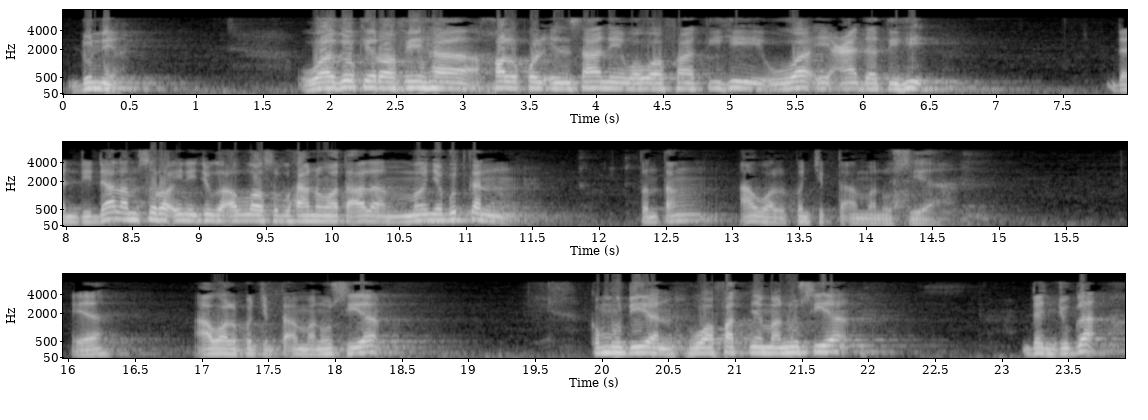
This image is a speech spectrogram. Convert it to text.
dunia. Wa dzukira fiha khalqul insani wa wafatihi wa i'adatihi. Dan di dalam surah ini juga Allah Subhanahu wa taala menyebutkan tentang awal penciptaan manusia. Ya awal penciptaan manusia kemudian wafatnya manusia dan juga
